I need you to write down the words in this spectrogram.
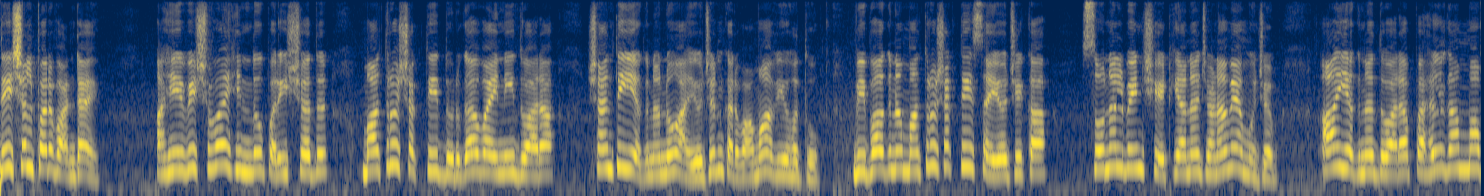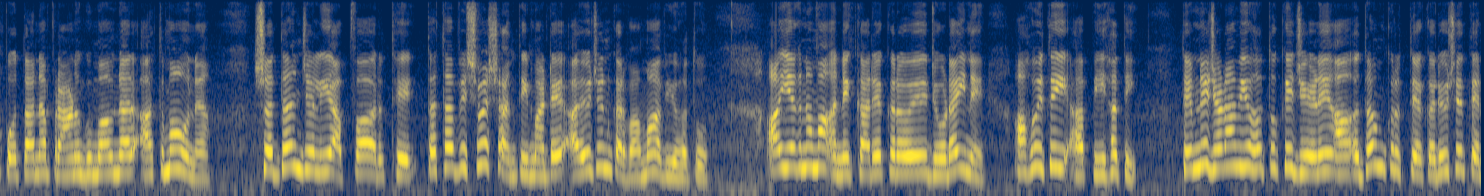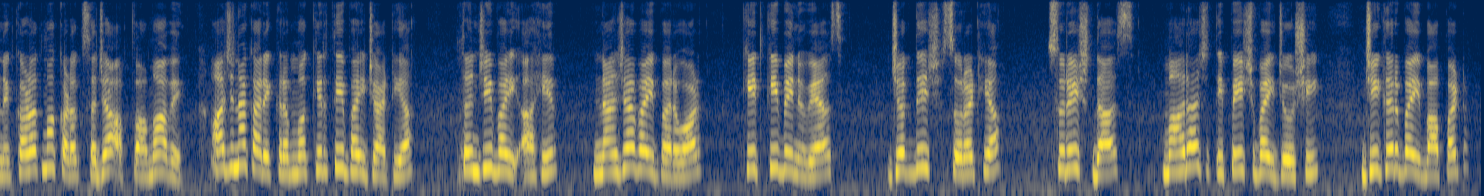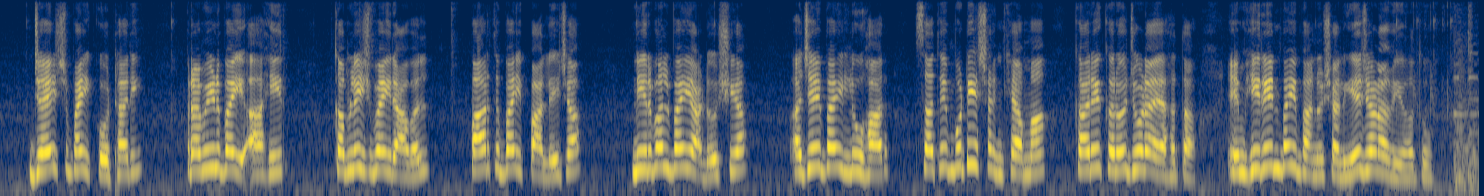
દેશલ પર વાંઢાએ અહીં વિશ્વ હિન્દુ પરિષદ માતૃશક્તિ દુર્ગાબાઈની દ્વારા શાંતિ યજ્ઞનું આયોજન કરવામાં આવ્યું હતું. વિભાગના માતૃશક્તિ સંયોજિકા સોનલબેન શેઠિયાના જણાવ્યા મુજબ, આ યજ્ઞ દ્વારા પહેલગામમાં પોતાના પ્રાણ ગુમાવનાર આત્માઓના શ્રદ્ધાંજલિ આપવા અર્થે તથા વિશ્વ શાંતિ માટે આયોજન કરવામાં આવ્યું હતું. આ યજ્ઞમાં અનેક કાર્યકરોએ જોડાઈને આહુતિ આપી હતી. તેમણે જણાવ્યું હતું કે જેણે આ અધમ કૃત્ય કર્યું છે, તેને કડકમાં કડક સજા આપવામાં આવે. આજના કાર્યક્રમમાં કીર્તિભાઈ જાટિયા તંજીભાઈ આહિર, નાજાભાઈ ભરવાડ કેતકીબેન વ્યાસ, જગદીશ સોરઠિયા, સુરેશ દાસ, મહારાજ દીપેશભાઈ જોશી, જીગરભાઈ બાપટ, જયેશભાઈ કોઠારી, પ્રવીણભાઈ આહિર, કમલેશભાઈ રાવલ, પાર્થભાઈ પાલેજા, નિર્મલભાઈ આડોશિયા, અજયભાઈ લુહાર સાથે મોટી સંખ્યામાં કાર્યકરો જોડાયા હતા. એમ હિરેનભાઈ ભાનુશાલીએ જણાવ્યું હતું.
